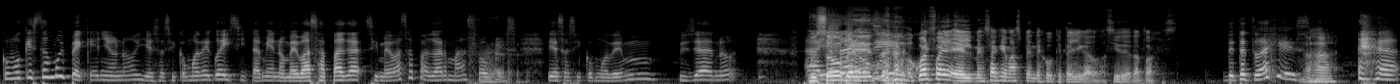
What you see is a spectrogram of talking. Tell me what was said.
como que está muy pequeño, ¿no? Y es así como de, güey, si también no me vas a pagar, si me vas a pagar más sobres. y es así como de, "Mm, pues ya, ¿no? Pues sobres. sí, ¿Cuál fue el mensaje más pendejo que te ha llegado así de tatuajes? de tatuajes. Ajá.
